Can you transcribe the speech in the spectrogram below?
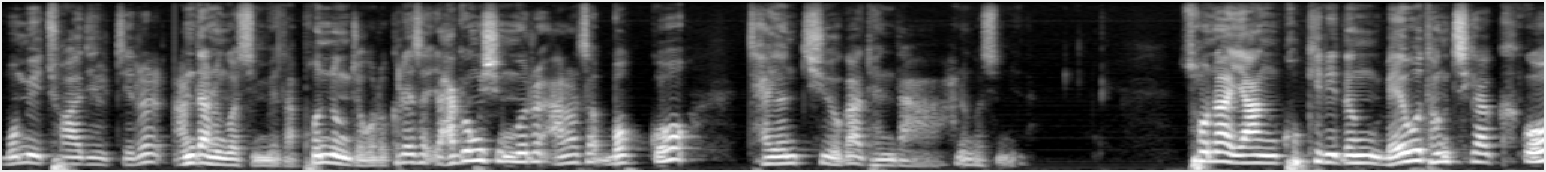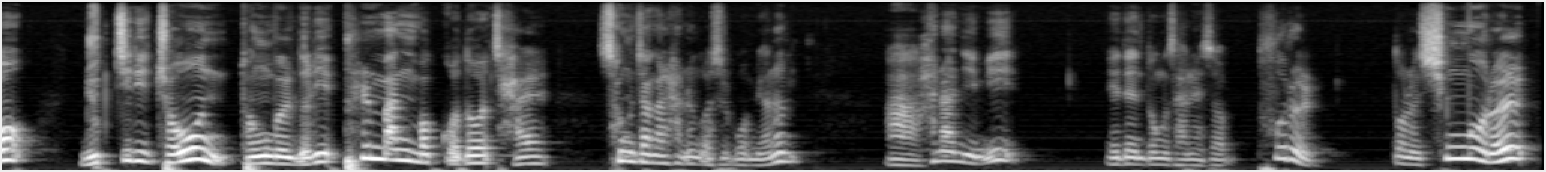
몸이 좋아질지를 안다는 것입니다. 본능적으로. 그래서 약용식물을 알아서 먹고 자연치유가 된다 하는 것입니다. 소나 양, 코끼리 등 매우 덩치가 크고 육질이 좋은 동물들이 풀만 먹고도 잘 성장을 하는 것을 보면 아 하나님이 에덴 동산에서 풀을 또는 식물을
